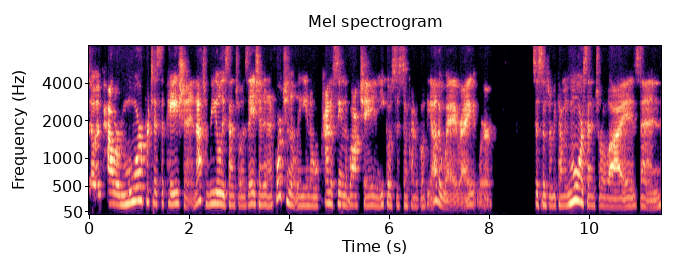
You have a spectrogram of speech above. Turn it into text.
so empower more participation And that's really centralization and unfortunately you know we're kind of seeing the blockchain ecosystem kind of go the other way right where systems are becoming more centralized and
